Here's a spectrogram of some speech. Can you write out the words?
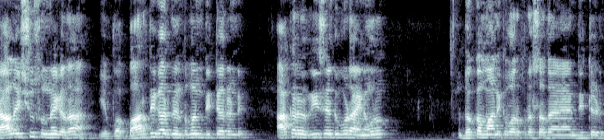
చాలా ఇష్యూస్ ఉన్నాయి కదా. భారతి గారిని ఎంతమంది తిట్టారండి? ఆఖరి రీసెంట్ కూడా ఆయన ఎవరు? దొక్క మాణిక వరప్రసాద్ అని ఆయన తిట్టాడు.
